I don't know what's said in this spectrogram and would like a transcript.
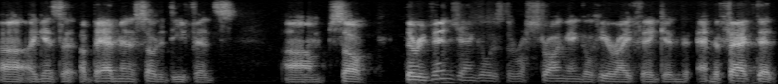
uh, against a, a, bad Minnesota defense. Um, so the revenge angle is the strong angle here, I think, and and the fact that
